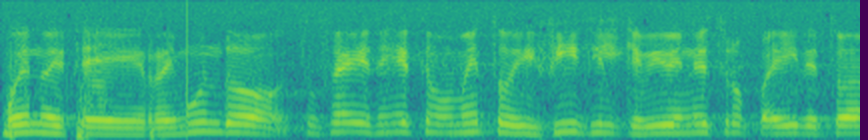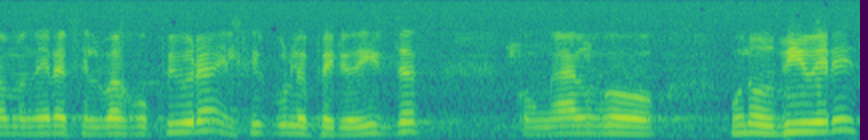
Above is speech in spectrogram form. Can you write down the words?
Bueno, este, Raimundo, tú sabes, en este momento difícil que vive nuestro país, de todas maneras, el Bajo Piura, el Círculo de Periodistas, con algo, unos víveres,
